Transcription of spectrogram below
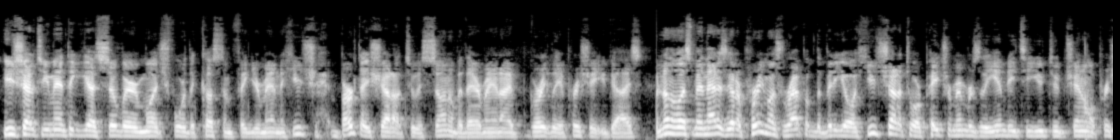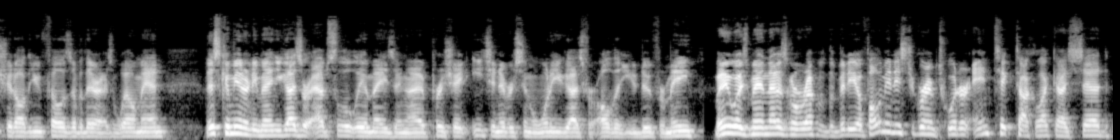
huge shout out to you, man. Thank you guys so very much for the custom figure, man. A huge birthday shout out to his son over there, man. I greatly appreciate you guys. But nonetheless, man, that is going to pretty much wrap up the video. A huge shout out to our Patreon members of the MDT YouTube channel. Appreciate all you fellas over there as well, man. This community, man, you guys are absolutely amazing. I appreciate each and every single one of you guys for all that you do for me. But anyways, man, that is going to wrap up the video. Follow me on Instagram, Twitter, and TikTok, like I said.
